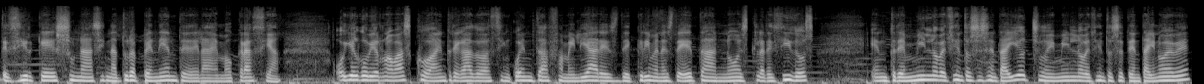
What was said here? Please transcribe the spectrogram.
decir que es una asignatura pendiente de la democracia. Hoy el gobierno vasco ha entregado a 50 familiares de crímenes de ETA no esclarecidos entre 1968 y 1979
